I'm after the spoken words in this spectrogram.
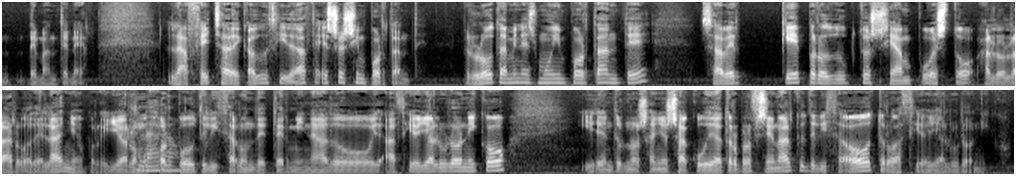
de mantener. La fecha de caducidad, eso es importante pero luego también es muy importante saber qué productos se han puesto a lo largo del año, porque yo a lo mejor puedo utilizar un determinado ácido hialurónico y dentro de unos años acude a otro profesional que utiliza otro ácido hialurónico.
